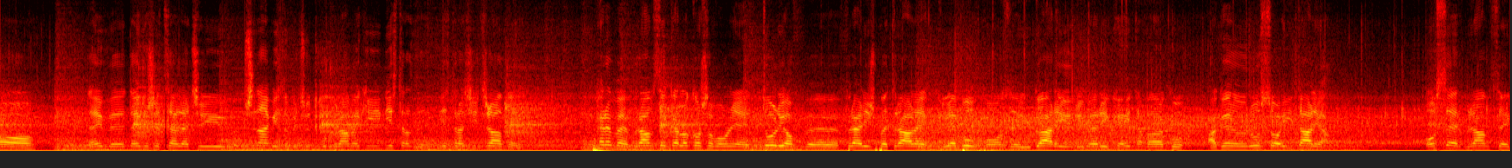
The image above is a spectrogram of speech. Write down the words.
o najwy, najwyższe cele, czyli przynajmniej zdobyciu dwóch bramek i nie, stra nie stracić żadnej. Hermę w bramce Carlo Kosza, Monie, Tulio, e, Frelisz, Petralek, Glebów, pomocy Jugari, Riveri, Keita, w ataku Agero, Russo i Italia. Oser w bramce,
